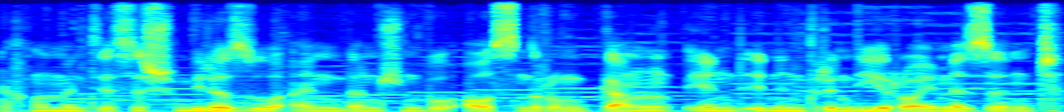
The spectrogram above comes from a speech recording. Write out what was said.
Ach Moment, es ist schon wieder so ein Dungeon, wo außenrum Gang und innen drin die Räume sind.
